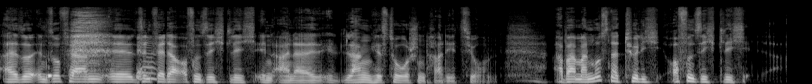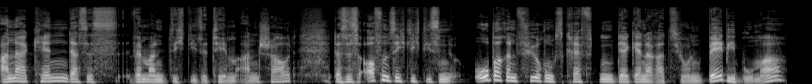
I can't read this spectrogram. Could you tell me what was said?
Also insofern äh, sind wir da offensichtlich in einer langen historischen Tradition. Aber man muss natürlich offensichtlich anerkennen, dass es, wenn man sich diese Themen anschaut, dass es offensichtlich diesen oberen Führungskräften der Generation Babyboomer,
